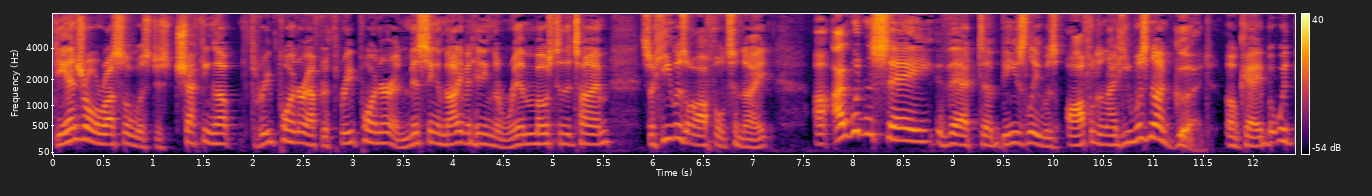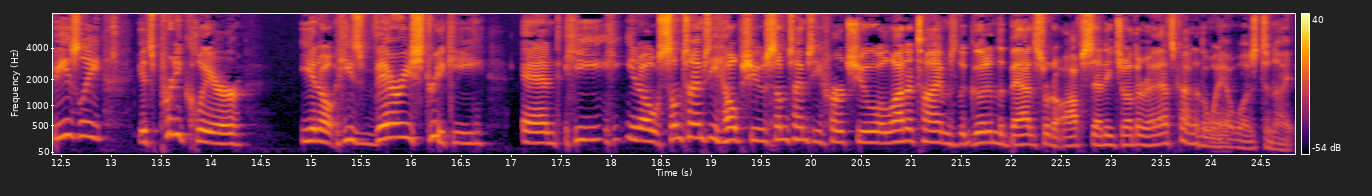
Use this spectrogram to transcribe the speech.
D'Angelo Russell was just checking up three pointer after three pointer and missing him, not even hitting the rim most of the time. So he was awful tonight. Uh, I wouldn't say that uh, Beasley was awful tonight. He was not good, okay? But with Beasley, it's pretty clear, you know, he's very streaky and he, he, you know sometimes he helps you sometimes he hurts you a lot of times the good and the bad sort of offset each other and that's kind of the way it was tonight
